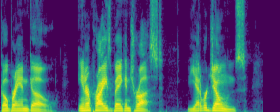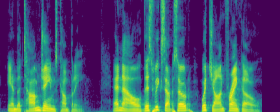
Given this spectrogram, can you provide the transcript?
Go Brand Go, Enterprise Bank and Trust, the Edward Jones, and the Tom James Company. And now, this week's episode with Jon Franko.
